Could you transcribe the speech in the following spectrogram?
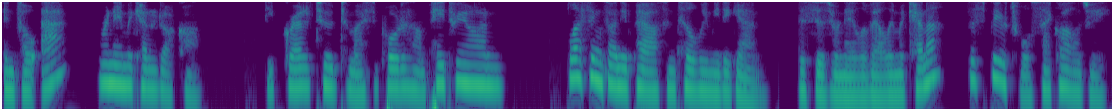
info at reneemckenna.com. Deep gratitude to my supporters on Patreon. Blessings on your path until we meet again. This is Renee LaValle McKenna for Spiritual Psychology.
